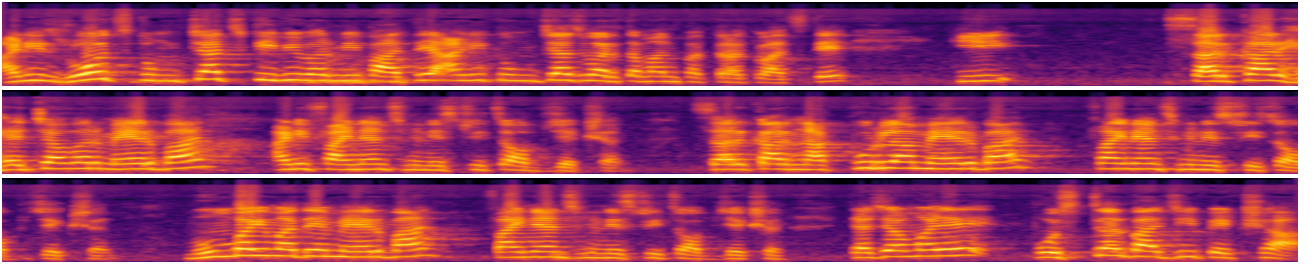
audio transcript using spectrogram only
आणि रोज तुमच्याच टीव्हीवर मी पाहते आणि तुमच्याच वर्तमानपत्रात वाचते की सरकार ह्याच्यावर मेहरबान आणि फायनान्स मिनिस्ट्रीचं ऑब्जेक्शन सरकार नागपूरला मेहरबान फायनान्स मिनिस्ट्रीचं ऑब्जेक्शन मुंबईमध्ये मेहरबान फायनान्स मिनिस्ट्रीचं ऑब्जेक्शन त्याच्यामुळे पोस्टरबाजीपेक्षा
